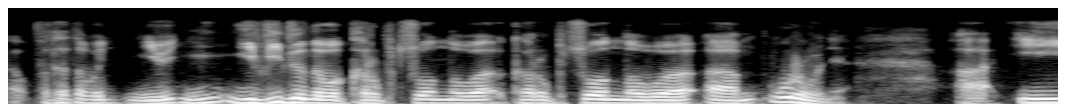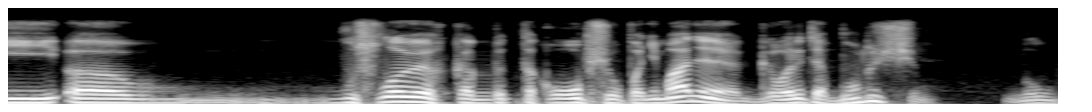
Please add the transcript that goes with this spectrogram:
вот этого невиданного коррупционного, коррупционного э, уровня. И э, в условиях как бы такого общего понимания говорить о будущем, ну,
